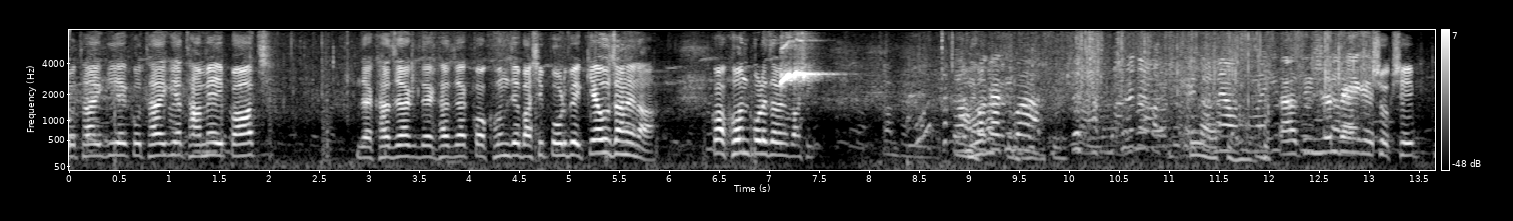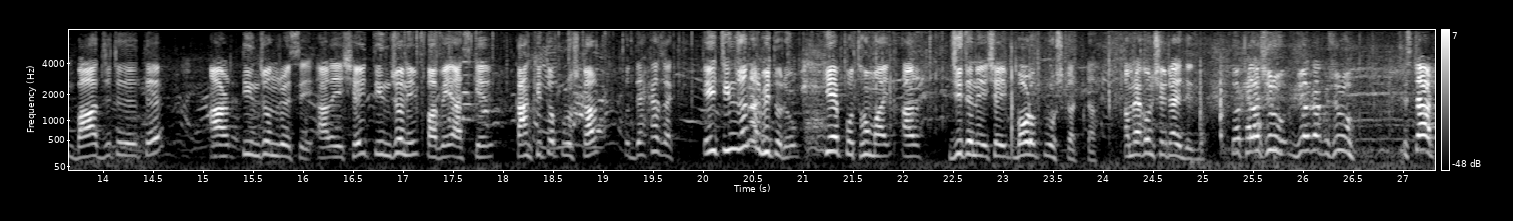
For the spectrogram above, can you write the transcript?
কোথায় গিয়ে কোথায় গিয়ে থামে এই পাঁচ দেখা যাক দেখা যাক কখন যে বাসি পড়বে, কেউ জানে না। কখন পড়ে যাবে বাসি সেই বাদ যেতে যেতে আর তিনজন রয়েছে। আর এই সেই তিনজনই পাবে আজকের কাঙ্ক্ষিত পুরস্কার। তো দেখা যাক, এই তিনজনের ভিতরেও কে প্রথম হয় আর জিতে নেই সেই বড় পুরস্কারটা। আমরা এখন সেটাই দেখব। তো খেলা শুরু শুরু। স্টার্ট।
